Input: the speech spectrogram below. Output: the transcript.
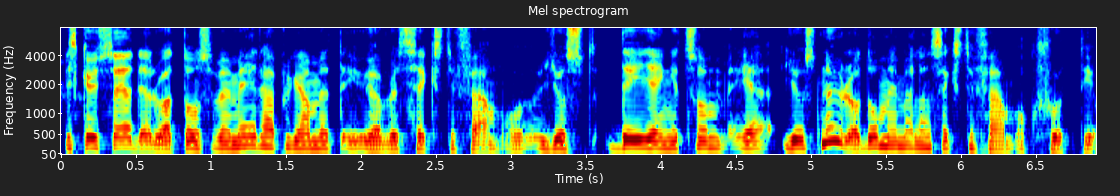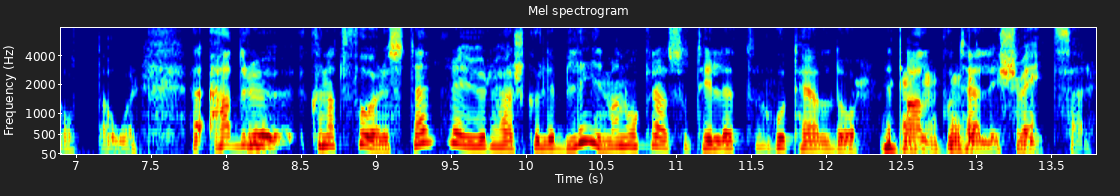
Vi ska ju säga det då att de som är med i det här programmet är över 65 och just det gänget som är just nu då, de är mellan 65 och 78 år. Hade du mm. kunnat föreställa dig hur det här skulle bli? Man åker alltså till ett hotell då, ett alphotell i Schweiz här.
